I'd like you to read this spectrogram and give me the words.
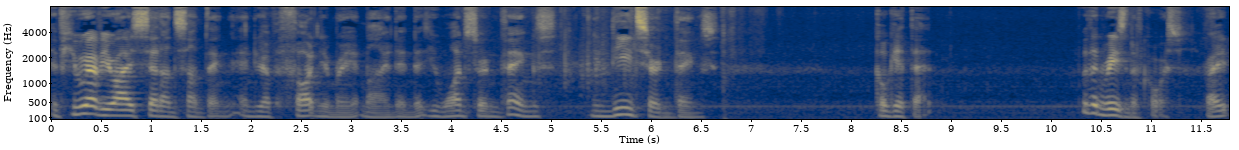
If you have your eyes set on something and you have a thought in your mind and that you want certain things, you need certain things, go get that. Within reason, of course, right?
